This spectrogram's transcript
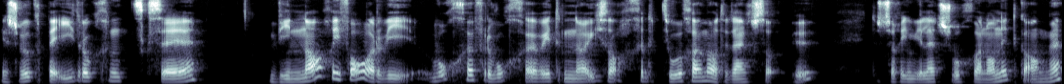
ist wirklich beeindruckend zu sehen, wie nach wie vor, wie Woche für Woche wieder neue Sachen dazukommen. Oder denkst du so, äh, das ist doch irgendwie letzte Woche noch nicht gegangen.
